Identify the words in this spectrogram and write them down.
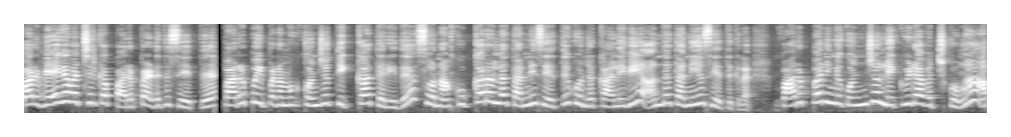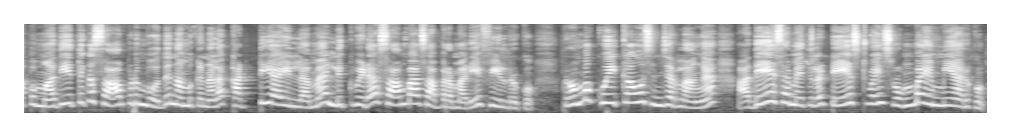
பரு வேக வச்சிருக்க பருப்பை எடுத்து சேர்த்து பருப்பு இப்போ நமக்கு கொஞ்சம் திக்காக தெரியுது. ஸோ நான் குக்கரில் தண்ணி சேர்த்து கொஞ்சம் கழுவி அந்த தண்ணியும் சேர்த்துக்கிறேன். பருப்பை நீங்கள் கொஞ்சம் லிக்விடாக வச்சுக்கோங்க. அப்போ மதியத்துக்கு சாப்பிடும்போது நமக்கு நல்லா கட்டியாக இல்லாமல் லிக்விடாக சாம்பார் சாப்பிட்ற மாதிரியே ஃபீல் இருக்கும். ரொம்ப குயிக்காகவும் செஞ்சிடலாங்க அதே சமயத்தில் டேஸ்ட் வைஸ் ரொம்ப எம்மியாக இருக்கும்.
